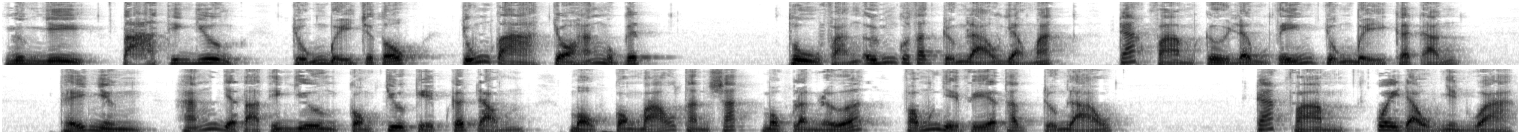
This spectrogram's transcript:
Ngưng nhi, tạ thiên dương, chuẩn bị cho tốt, chúng ta cho hắn một kích. Thu phản ứng của thất trưởng lão vào mắt, Trác Phàm cười lớn một tiếng chuẩn bị kết ấn. Thế nhưng hắn và Tạ Thiên Dương còn chưa kịp kết động, một con báo thanh sắc một lần nữa phóng về phía thất trưởng lão. Trác Phàm quay đầu nhìn qua,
